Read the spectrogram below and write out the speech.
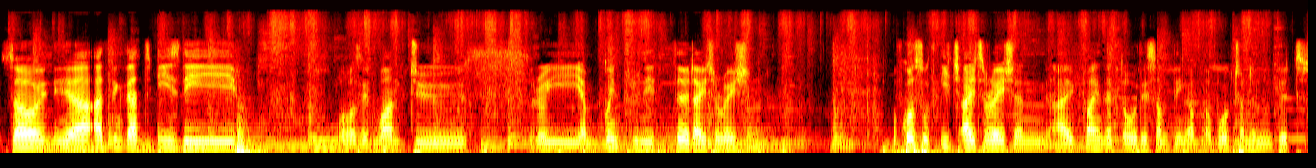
So yeah, I think that is the what was it? One, two, three. I'm going through the third iteration. Of course, with each iteration, I find that oh, there's something I've, I've worked on a little bit.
